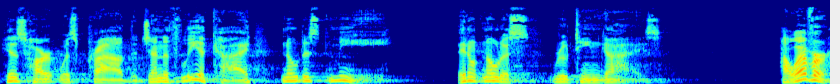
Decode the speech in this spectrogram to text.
His heart was proud. The Genethliachi noticed me. They don't notice routine guys. However,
